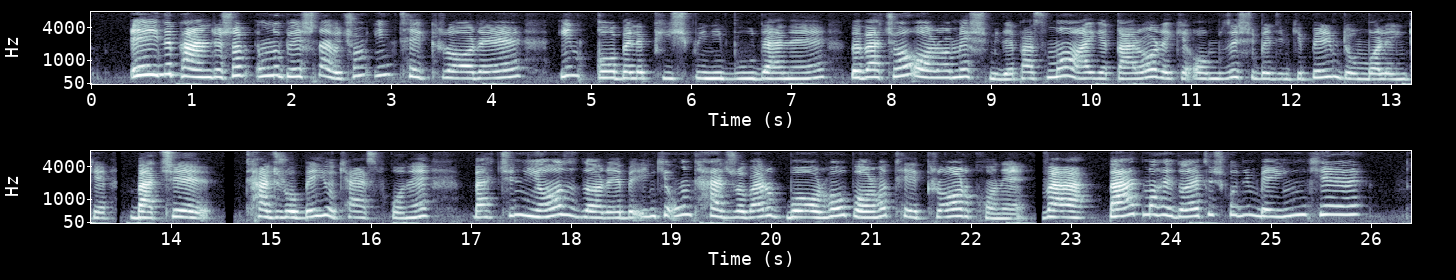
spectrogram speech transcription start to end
عین پنجاه شب اونو بشنوه. چون این تکراره این قابل پیش بینی بودنه به بچه ها آرامش میده. پس ما اگه قراره که آموزشی بدیم که بریم دنبال اینکه بچه تجربه رو کسب کنه بچه نیاز داره به اینکه اون تجربه رو بارها و بارها تکرار کنه. و بعد ما هدایتش کنیم به اینکه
